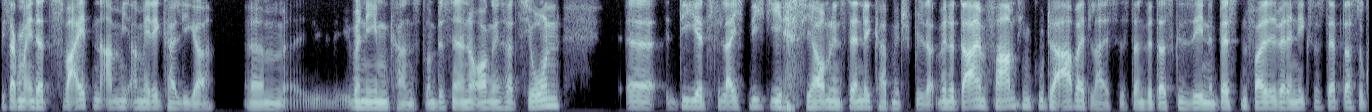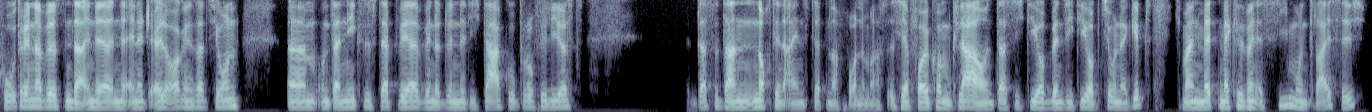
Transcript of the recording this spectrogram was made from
ich sag mal, in der zweiten Amerika-Liga ähm, übernehmen kannst und bist in einer Organisation, äh, die jetzt vielleicht nicht jedes Jahr um den Stanley Cup mitspielt. Wenn du da im Farmteam gute Arbeit leistest, dann wird das gesehen. Im besten Fall wäre der nächste Step, dass du Co-Trainer wirst in der, in der, in der NHL-Organisation. Ähm, und der nächste Step wäre, wenn du, wenn du dich da gut profilierst, dass du dann noch den einen Step nach vorne machst. Ist ja vollkommen klar. Und dass sich die, wenn sich die Option ergibt, ich meine, Matt McElwain ist 37.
